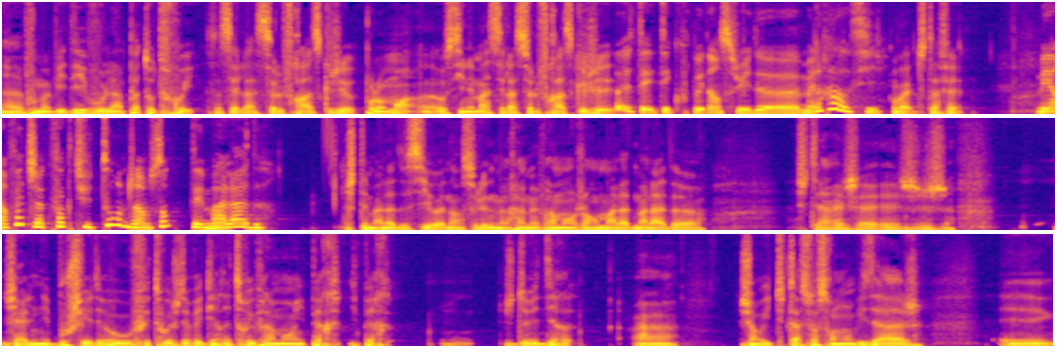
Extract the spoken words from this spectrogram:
euh, vous m'aviez dit, vous voulez un plateau de fruits. Ça, c'est la seule phrase que j'ai, pour le moment, au cinéma, c'est la seule phrase que j'ai. Ouais, T'as été coupé dans celui de Melra aussi. Ouais, tout à fait. Mais en fait, chaque fois que tu tournes, j'ai l'impression que t'es malade. J'étais malade aussi, ouais, dans celui de Melra, mais vraiment, genre malade, malade. euh, J'étais, j'ai, le nez bouché de ouf et tout, et je devais dire des trucs vraiment hyper, hyper. Je devais dire, euh, j'ai envie que tu t'assoies sur mon visage et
